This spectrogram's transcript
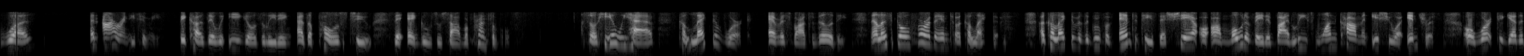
was an irony to me because there were egos leading as opposed to the Nguzo Saba principles. So here we have collective work and responsibility. Now let's go further into a collective. A collective is a group of entities that share or are motivated by at least one common issue or interest or work together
